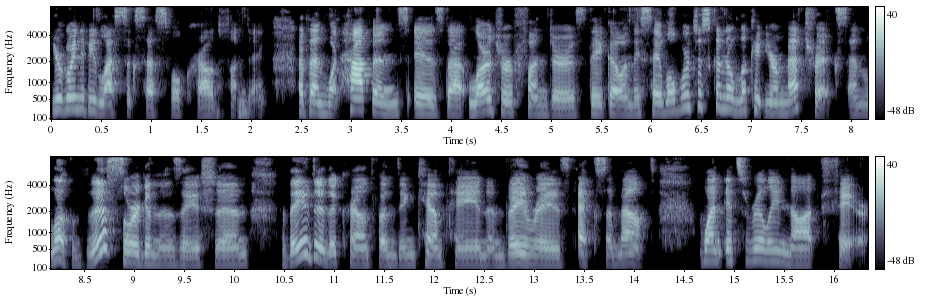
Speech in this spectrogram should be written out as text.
you're going to be less successful mm. crowdfunding. And then what happens is that larger funders, they go and they say, well, we're just going to look at your metrics and look, this organization, they did a crowdfunding campaign and they raised X amount. When it's really not fair.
